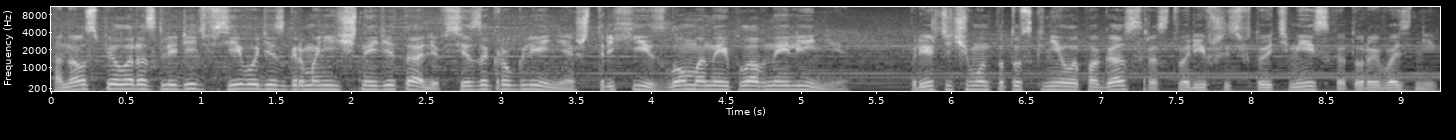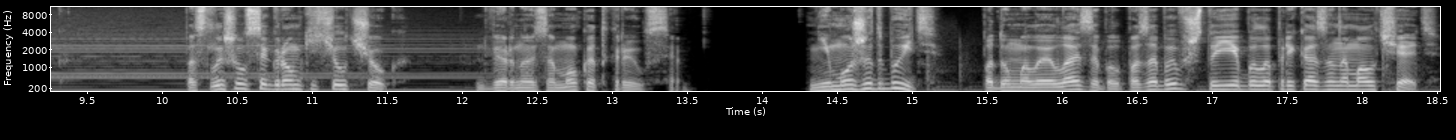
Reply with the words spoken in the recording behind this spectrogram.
Она успела разглядеть все его дисгармоничные детали, все закругления, штрихи, изломанные плавные линии, прежде чем он потускнел и погас, растворившись в той тьме, из которой возник. Послышался громкий щелчок. Дверной замок открылся. «Не может быть!» — подумала Элайзабел, позабыв, что ей было приказано молчать.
